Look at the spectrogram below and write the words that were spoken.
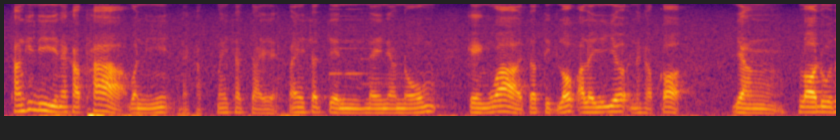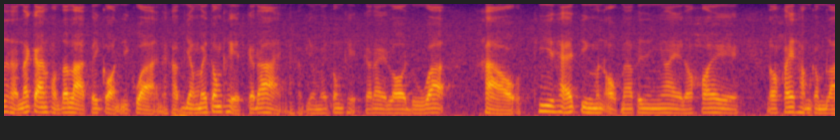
ทางที่ดีนะครับ ถ้าวันนี้นะครับไม่ชัดใจไม่ชัดเจนในแนวโน้ม เกรงว่าจะติดลบอะไรเยอะๆนะครับ ก็ยังรอดูสถานการณ์ของตลาดไปก่อนดีกว่านะครับ ยังไม่ต้องเทรดก็ได้นะครับ ยังไม่ต้องเทรดก็ได้รอดูว่าข่าวที่แท้จริงมันออกมาเป็นยังไงแล้วค่อยเราค่อยทำกำไร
